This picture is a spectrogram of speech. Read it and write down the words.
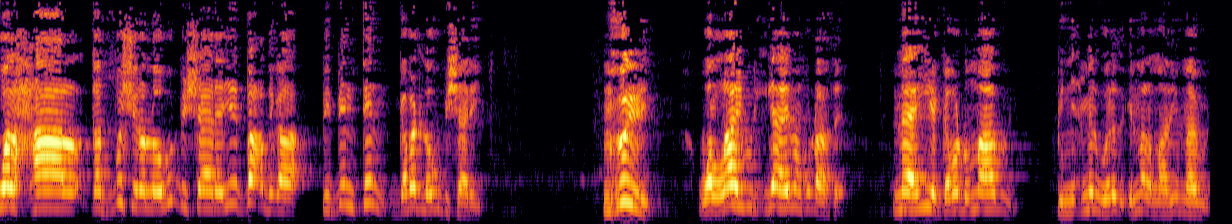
Wal xaal qad bushira loogu bishaareeyey bacdiga bibintin gabadh loogu bishaareeyey. Muxuu yidhi? Wallahi bu ihi ilaahay baan ku dhaartay. Maa hiya gabadhu maaha bu yidhi. Binicmal waladu yidhi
